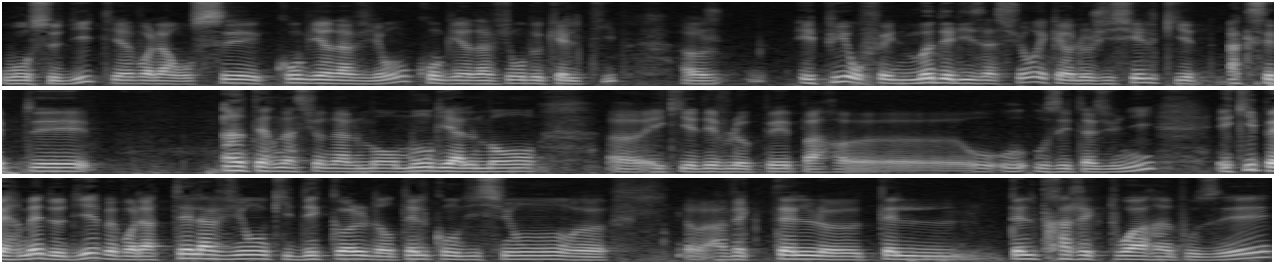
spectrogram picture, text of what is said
où on se dit, tiens, voilà, on sait combien d'avions, combien d'avions de quel type. et puis on fait une modélisation avec un logiciel qui est accepté internationalement, mondialement, euh, et qui est développé par, euh, aux, États-Unis, et qui permet de dire, ben voilà, tel avion qui décolle dans telles conditions, euh, avec telle, telle, telle trajectoire imposée,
